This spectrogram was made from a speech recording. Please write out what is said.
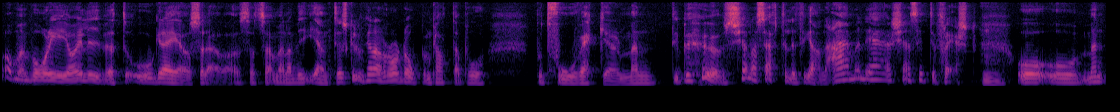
ja, men Var är jag i livet och grejer och sådär. va. Så att menar, vi egentligen skulle vi kunna råda upp en platta på, på två veckor, men det behövs kännas efter lite grann. Nej, men det här känns inte fräscht. Och, och, men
